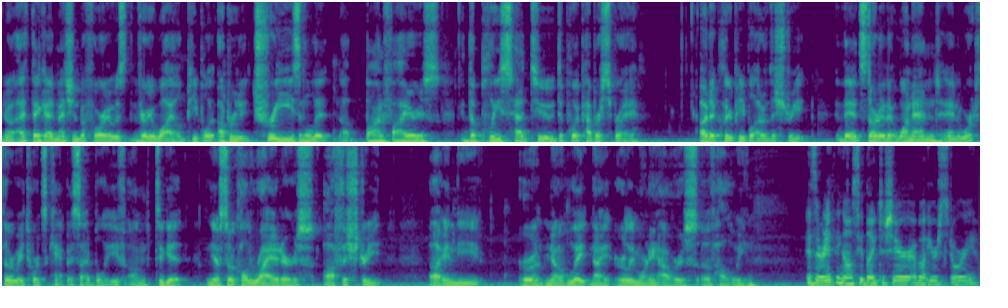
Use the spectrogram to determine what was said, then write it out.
you know, I think I had mentioned before, it was very wild. People uprooted trees and lit uh, bonfires. The police had to deploy pepper spray uh, to clear people out of the street they had started at one end and worked their way towards campus, I believe, um, to get you know so-called rioters off the street uh, in the you know late night, early morning hours of Halloween. Is there anything else you'd like to share about your story?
